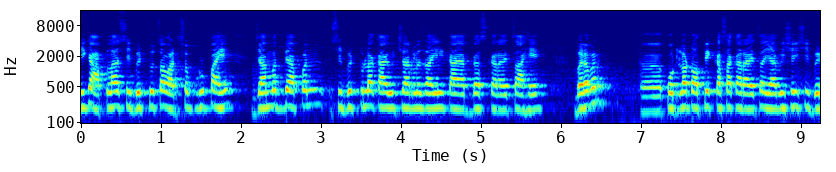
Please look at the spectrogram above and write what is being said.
ठीक आहे? आपला सी बी टूचा व्हॉट्सअप ग्रुप आहे ज्यामध्ये आपण सी बी टूला काय विचारलं जाईल काय अभ्यास करायचा आहे बरोबर? कुठला टॉपिक कसा करायचा याविषयी सी बी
